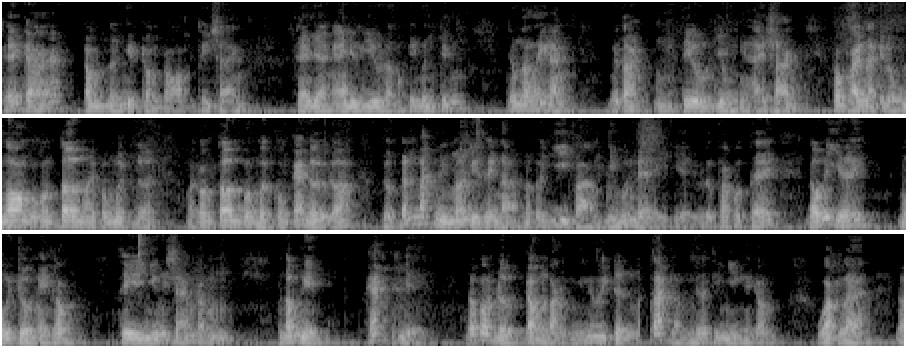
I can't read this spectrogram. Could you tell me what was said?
Kể cả trong lĩnh vực trồng trọt, thủy sản, thẻ vàng IUU là một cái minh chứng. Chúng ta thấy rằng người ta tiêu dùng hải sản, không phải là cái độ ngon của con tôm hay con mực nữa, mà con tôm, con mực, con cá ngừ đó được đánh bắt như nó như thế nào, nó có vi phạm những vấn đề về luật pháp quốc tế đối với môi trường hay không. Thì những sản phẩm nông nghiệp khác cũng vậy, nó có được trồng bằng những quy trình tác động tới thiên nhiên hay không? Hoặc là nó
